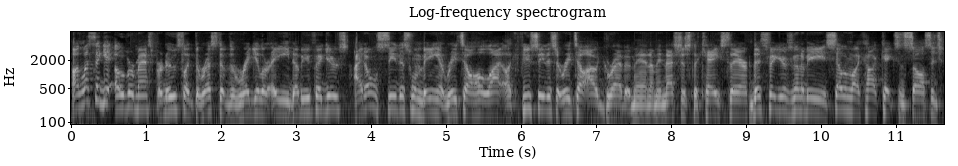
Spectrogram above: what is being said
Unless they get over mass produced like the rest of the regular AEW figures, I don't see this one being at retail a whole lot. Like, if you see this at retail, I would grab it, man. I mean, that's just the case there. This figure is going to be selling like hotcakes and sausage.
